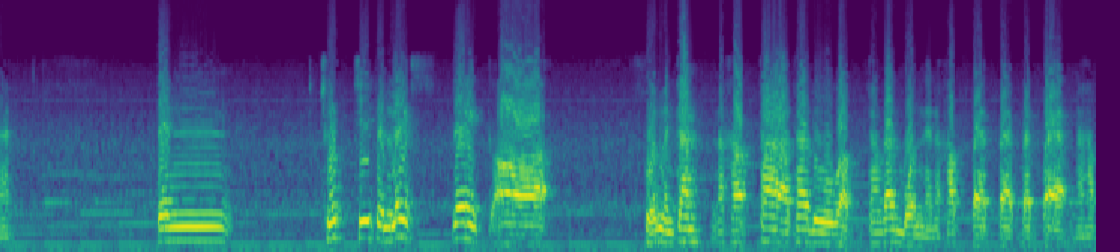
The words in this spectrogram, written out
นะ เป็นชุดที่เป็นเลขเลขอ่อสวยเหมือนกันนะครับ ถ้าถ้าดูแบบทางด้านบนเนี่ยนะครับแปดแปดแปดแปดนะครับ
